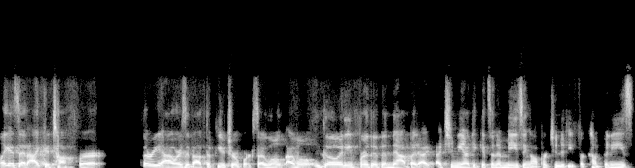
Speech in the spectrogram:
like I said, I could talk for three hours about the future of work. So I won't I won't go any further than that. But I, to me, I think it's an amazing opportunity for companies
